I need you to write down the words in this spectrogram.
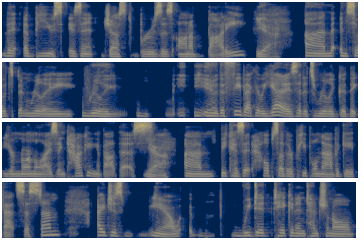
that abuse isn't just bruises on a body. Yeah, um, and so it's been really, really, you know, the feedback that we get is that it's really good that you're normalizing talking about this yeah, um, because it helps other people navigate that system. I just, you know, we did take an intentional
